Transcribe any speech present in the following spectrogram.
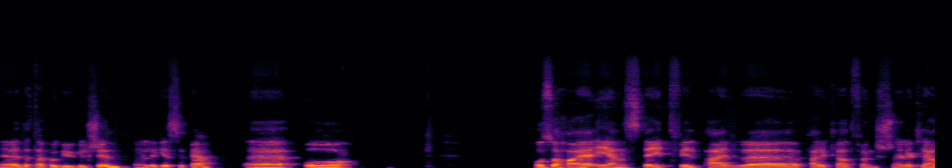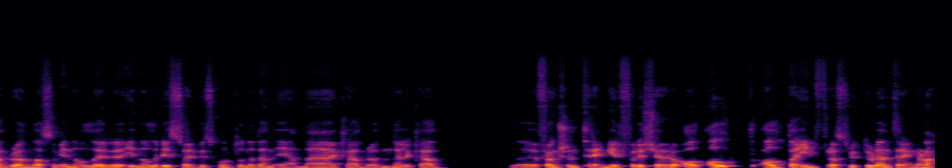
Dette er på Google-skyen, eller GCP. og og så har jeg én statefill per, eh, per, Cloud Function eller Cloud Run da, som inneholder, inneholder de servicekontoene den ene Cloud Runnen eller Cloud eh, Function trenger for å kjøre alt, alt av infrastruktur den trenger. da.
